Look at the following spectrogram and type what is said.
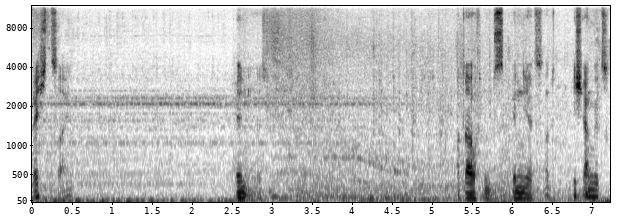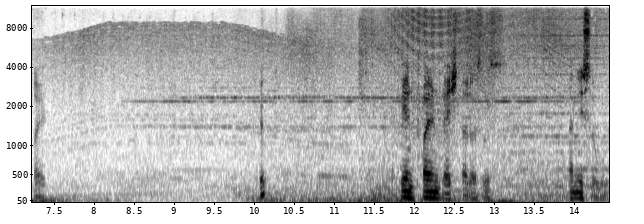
Rechts sein. Hinten ist. Hat er auf dem Scan jetzt natürlich nicht angezeigt. Auf jeden Fall ein Wächter, das ist dann nicht so gut.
